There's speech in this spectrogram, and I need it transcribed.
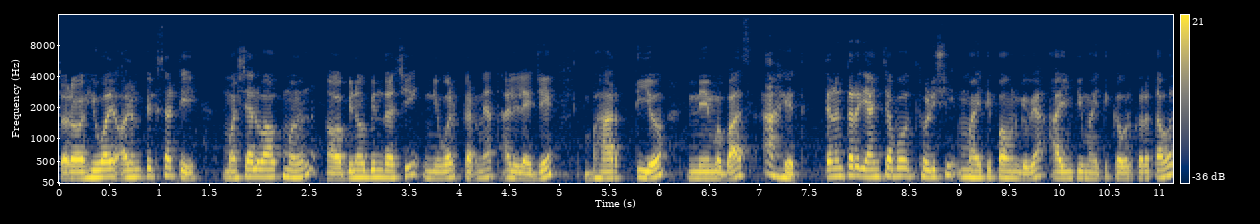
तर हिवाळी ऑलिम्पिकसाठी मशालवाहक म्हणून अभिनव बिंद्राची निवड करण्यात आलेली आहे जे भारतीय नेमबाज आहेत. त्यानंतर यांच्याबाबत थोडीशी माहिती पाहून घेऊया. आय एम पी माहिती कव्हर करत आहोत.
